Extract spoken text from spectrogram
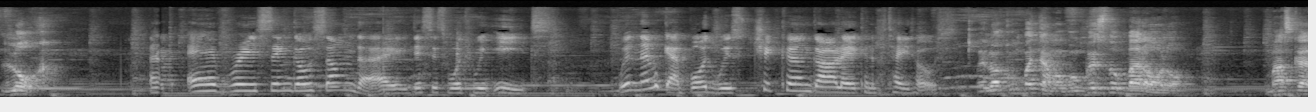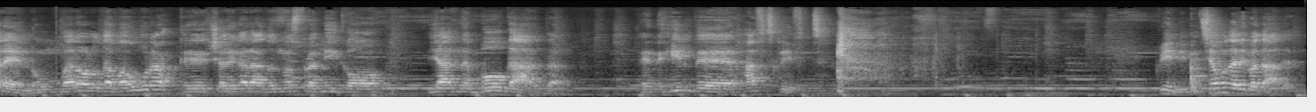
loog. And every single Sunday, this is what we eat. We'll never get bored with chicken, garlic, and potatoes. E lo accompagniamo con questo barolo, mascarello, un barolo da paura che ci ha regalato il nostro amico Jan Bogard e Hilde Hafskrift. Quindi iniziamo dalle patate.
